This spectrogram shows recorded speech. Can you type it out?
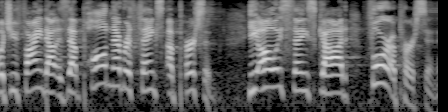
what you find out is that Paul never thanks a person, he always thanks God for a person.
